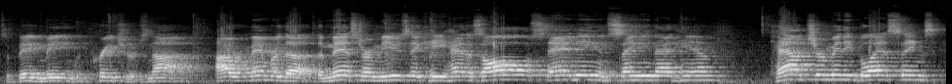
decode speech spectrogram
it's a big meeting with preachers. Not. I, remember the, the minister of music, he had us all standing and singing that hymn, Count Your Many Blessings.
